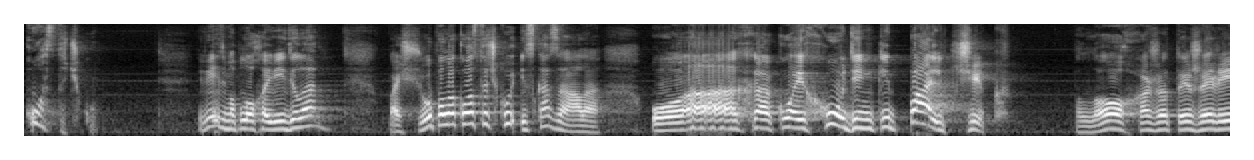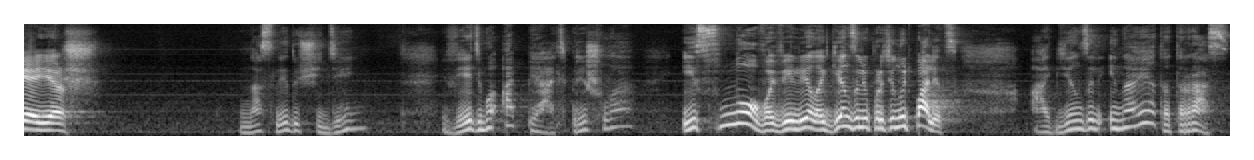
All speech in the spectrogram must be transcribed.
косточку. Ведьма плохо видела, пощупала косточку и сказала, «О, какой худенький пальчик! Плохо же ты жиреешь!» На следующий день ведьма опять пришла и снова велела Гензелю протянуть палец. А Гензель и на этот раз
